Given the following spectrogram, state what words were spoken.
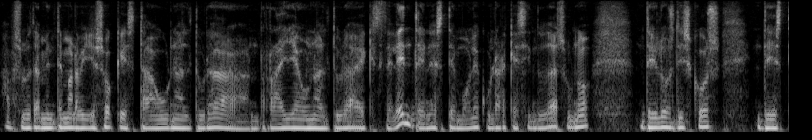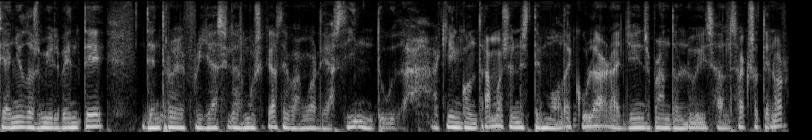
absolutamente maravilloso que está a una altura, raya a una altura excelente en este Molecular, que sin duda es uno de los discos de este año 2020 dentro del free jazz y las músicas de vanguardia, sin duda. Aquí encontramos en este Molecular a James Brandon Lewis al saxo tenor,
